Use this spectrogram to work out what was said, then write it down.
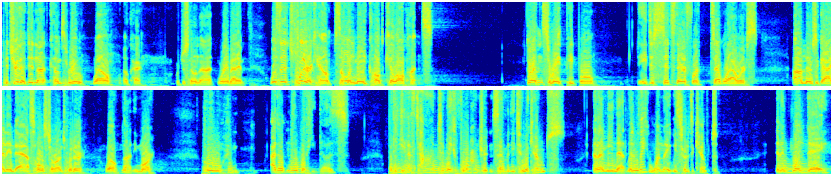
picture that did not come through, well, okay, we're just going to not worry about it, was a Twitter account someone made called Kill All Cunts. Threatens to rape people. He just sits there for several hours. Um, there's a guy named Assholster on Twitter, well, not anymore, who, I don't know what he does, but he has time to make 472 accounts. And I mean that literally. One night we started to count. And in one day,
